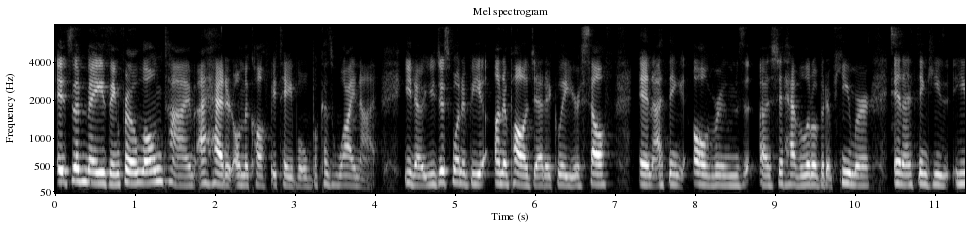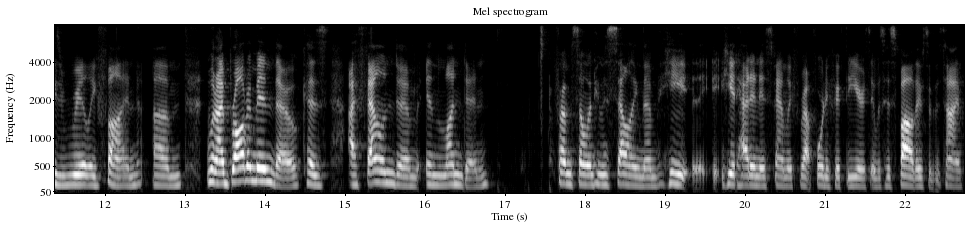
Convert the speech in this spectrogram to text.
it's amazing. For a long time, I had it on the coffee table because why not? You know, you just want to be unapologetically yourself, and I think all rooms uh, should have a little bit of humor. And I think he's he's really fun. Um, when I brought him in though, because I found him in London from someone who was selling them. He he had had in his family for about 40, 50 years. It was his father's at the time.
